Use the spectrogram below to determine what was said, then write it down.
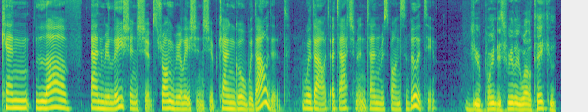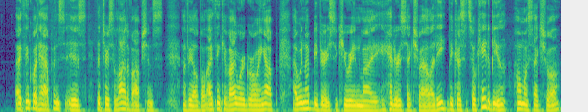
Can love and relationship, strong relationship, can go without it, without attachment and responsibility? Your point is really well taken. I think what happens is that there's a lot of options available. I think if I were growing up, I would not be very secure in my heterosexuality because it's okay to be homosexual,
